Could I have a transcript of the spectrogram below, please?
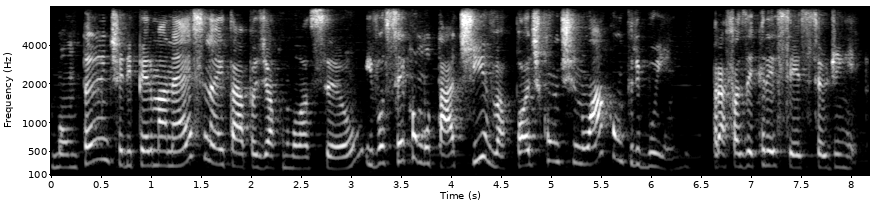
montante ele permanece na etapa de acumulação e você, como está ativa, pode continuar contribuindo para fazer crescer esse seu dinheiro.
